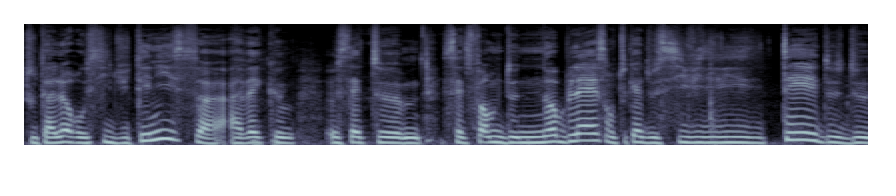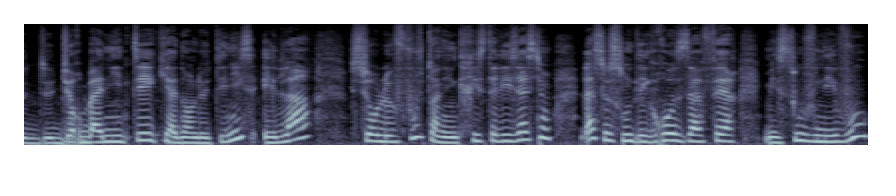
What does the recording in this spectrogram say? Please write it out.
tout à l'heure aussi du tennis, avec cette cette forme de noblesse en tout cas de civilité, d'urbanité qu'il y a dans le tennis. Et là, sur le foot, on a une cristallisation. Là, ce sont des grosses affaires. Mais souvenez-vous,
